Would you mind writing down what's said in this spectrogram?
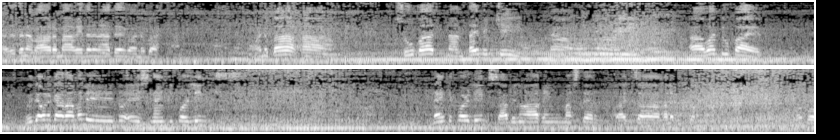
At ito na, makara makakita na natin kung ano ba. Kung ano ba ang sukat ng timing chain ng Fury ah, 125. Kung hindi ako nagkakamali, ito is 94 links. 94 links, sabi ng aking master kahit sa kalabit ko. Opo.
